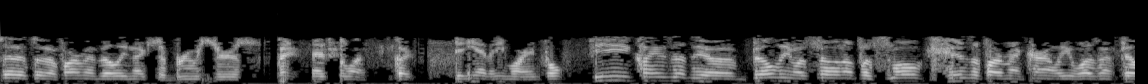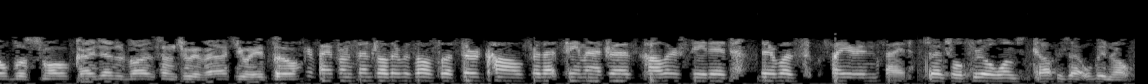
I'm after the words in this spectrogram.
Said it's an apartment building next to Brewster's. That's the one. Clear. Did he have any more info? He claims that the uh, building was filling up with smoke. His apartment currently wasn't filled with smoke. I did advise him to evacuate, though. Baker 5 from Central. There was also a third call for that same address. Caller stated there was fire inside. Central 301's copies that will be enrolled.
